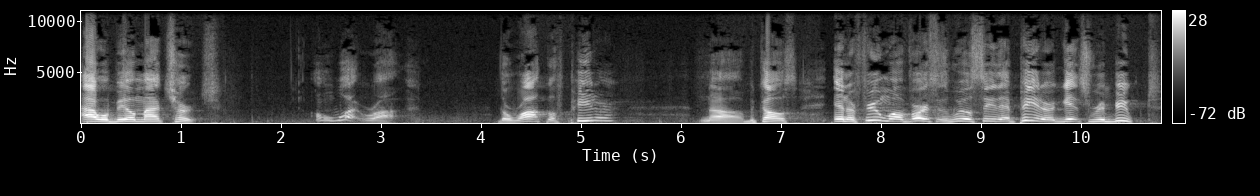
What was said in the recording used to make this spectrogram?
I will build my church. On what rock? The rock of Peter? No, because in a few more verses, we'll see that Peter gets rebuked.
